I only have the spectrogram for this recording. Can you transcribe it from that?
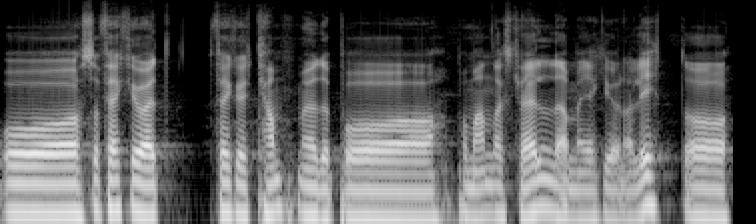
og så fikk jeg jo et, jeg et kampmøte på, på mandagskvelden der vi gikk gjennom litt. Og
